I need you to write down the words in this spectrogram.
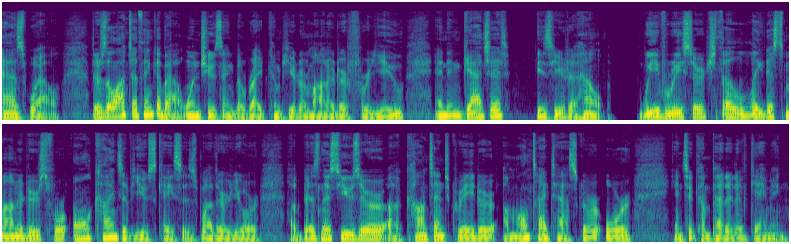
as well. There's a lot to think about when choosing the right computer monitor for you, and Engadget is here to help. We've researched the latest monitors for all kinds of use cases, whether you're a business user, a content creator, a multitasker, or into competitive gaming.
